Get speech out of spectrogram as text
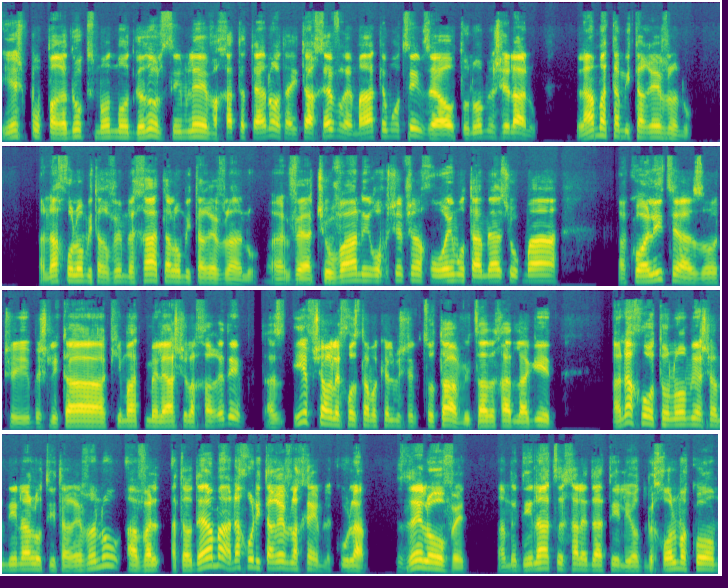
יש פה פרדוקס מאוד מאוד גדול, שים לב, אחת הטענות הייתה, חבר'ה, מה אתם רוצים? זה האוטונומיה שלנו. למה אתה מתערב לנו? אנחנו לא מתערבים לך, אתה לא מתערב לנו. והתשובה, אני חושב שאנחנו רואים אותה מאז שהוקמה הקואליציה הזאת, שהיא בשליטה כמעט מלאה של החרדים. אז אי אפשר לאחוז את המקל משני קצותיו, מצד אחד להגיד, אנחנו אוטונומיה שהמדינה לא תתערב לנו, אבל אתה יודע מה, אנחנו נתערב לכם, לכולם. זה לא עובד. המדינה צריכה לדעתי להיות בכל מקום,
